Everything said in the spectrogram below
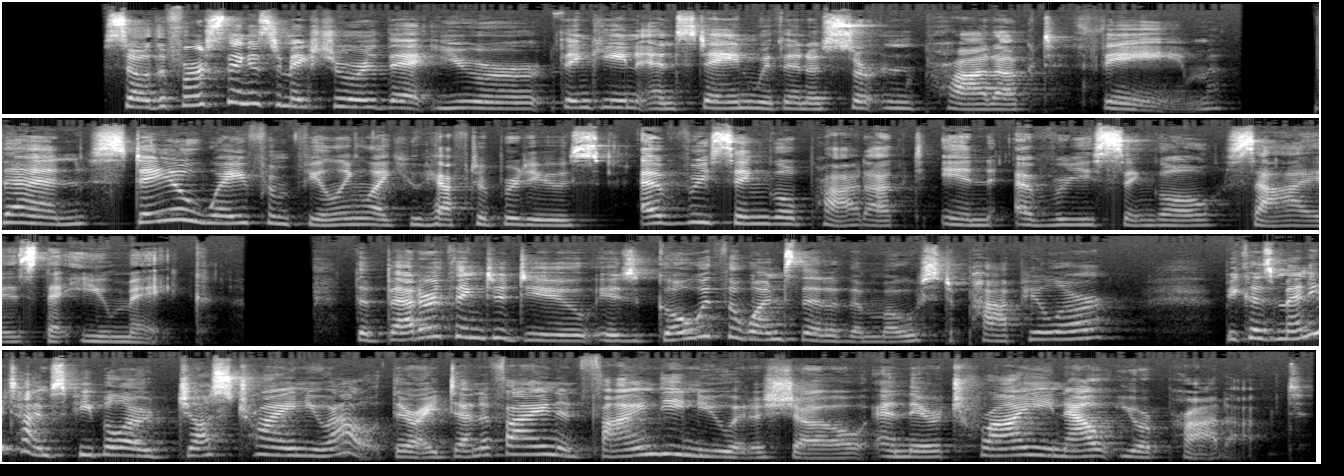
So, the first thing is to make sure that you're thinking and staying within a certain product theme. Then stay away from feeling like you have to produce every single product in every single size that you make. The better thing to do is go with the ones that are the most popular because many times people are just trying you out. They're identifying and finding you at a show and they're trying out your product.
